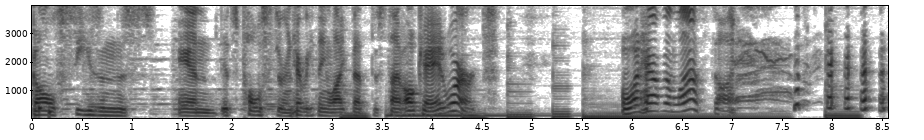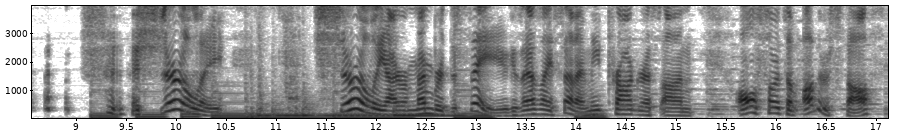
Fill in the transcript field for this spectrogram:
Golf Seasons and its poster and everything like that this time. Okay, it worked! What happened last time? Surely! Surely I remembered to save, because as I said, I made progress on all sorts of other stuff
